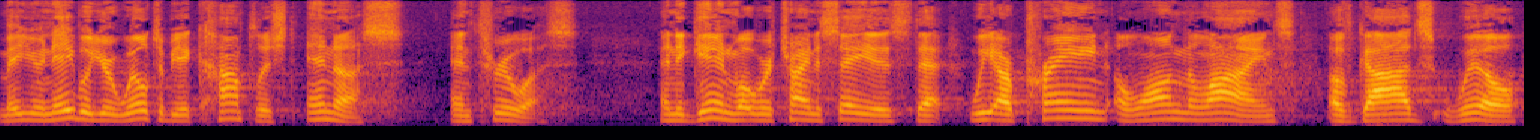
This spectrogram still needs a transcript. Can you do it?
may you enable your will to be accomplished in us and through us. And again, what we're trying to say is that we are praying along the lines of God's will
